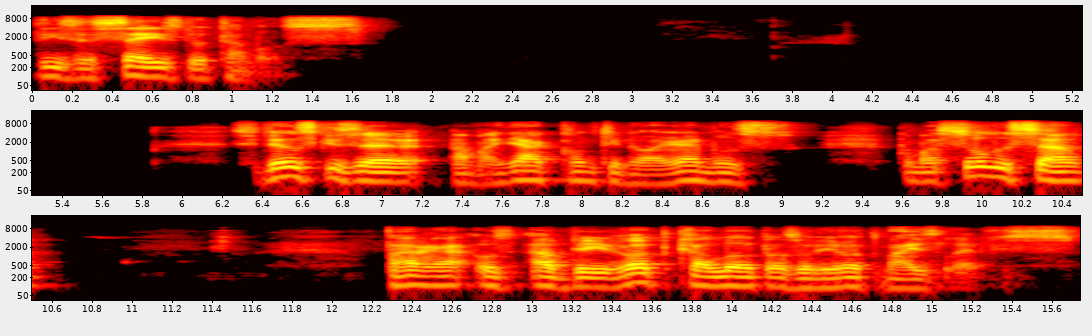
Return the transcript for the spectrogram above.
16 do Tammuz. Se Deus quiser, amanhã continuaremos com a solução para os averot calot, os averot mais leves.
